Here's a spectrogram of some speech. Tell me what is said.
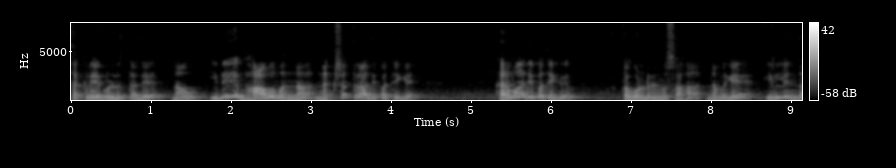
ಸಕ್ರಿಯಗೊಳ್ಳುತ್ತದೆ. ನಾವು ಇದೇ ಭಾವವನ್ನು ನಕ್ಷತ್ರಾಧಿಪತಿಗೆ, ಕರ್ಮಾಧಿಪತಿಗೆ ತಗೊಂಡ್ರೂ ಸಹ ನಮಗೆ ಇಲ್ಲಿಂದ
